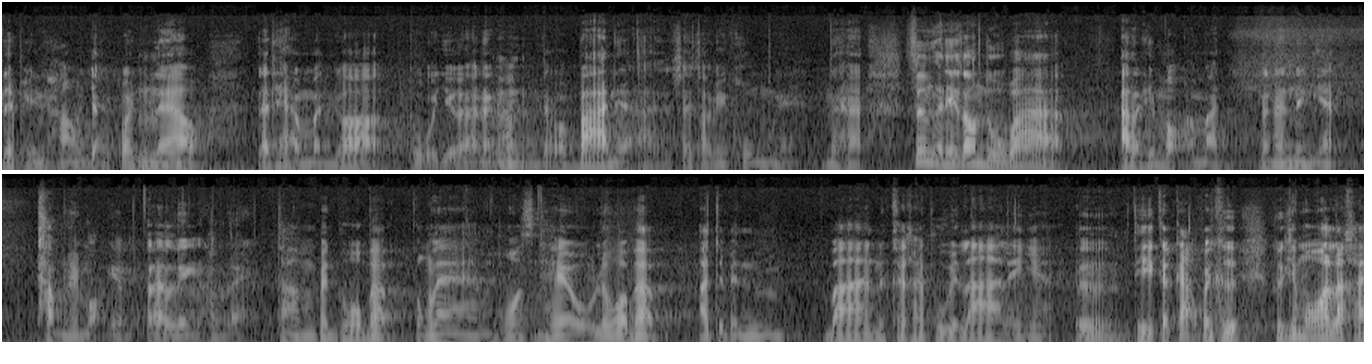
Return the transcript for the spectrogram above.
ได้เพนท์เฮาส์ใหญ่กว่าอยู่แล้ว และแถมมันก็ถูกกว่าเยอะนะครับอืมแต่ว่าบ้านเนี่ยอาจจะใช้สอยไม่คุ้มไงนะฮะซึ่งอันนี้ต้องดูว่าอะไรที่เหมาะกับมัน ดังนั้นอย่างเงี้ยทำอะไรเหมาะกับตอนแรกเล็งทำอะไรทำเป็นพวกแบบโรงแรมโฮสเทลหรือว่าแบบอาจจะเป็น บ้านคล้ายๆพูลวิลล่าอะไรเงี้ยเออที่กะกะไปคือ คือแค่มองว่าราคา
